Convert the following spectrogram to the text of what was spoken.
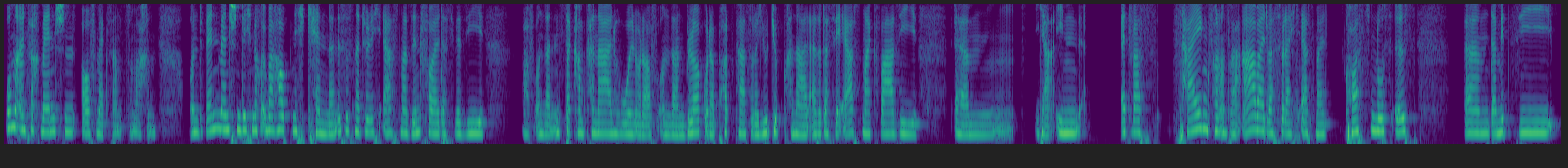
um einfach Menschen aufmerksam zu machen. Und wenn Menschen dich noch überhaupt nicht kennen, dann ist es natürlich erstmal sinnvoll, dass wir sie auf unseren Instagram-Kanal holen oder auf unseren Blog oder Podcast oder YouTube-Kanal. Also dass wir erstmal quasi ähm, ja ihnen etwas zeigen von unserer Arbeit, was vielleicht erstmal kostenlos ist, ähm, damit sie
